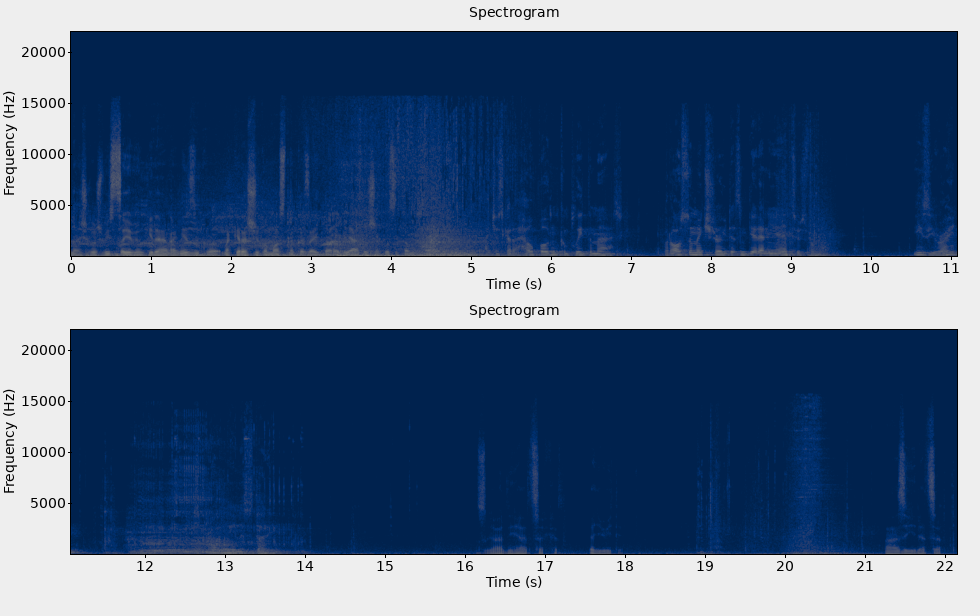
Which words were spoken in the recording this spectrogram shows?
Na és akkor visszajövünk ide, megnézzük, a, megkeressük a masznak az egy darabját, és akkor szerintem I just gotta help Odin complete the mask, but also make sure he doesn't get any answers from it. Easy, right? He's probably in a study. Asgardi herceghez begyűjti. Házi recept.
